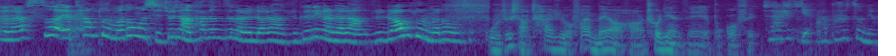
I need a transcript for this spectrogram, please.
有点涩，也看不出什么东西，就想他跟这个人聊两句，跟那个人聊两句，聊不出什么东西。我就想插一句，我发现梅尔好像抽电子烟也不过分，其实他是演，他不是正脸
